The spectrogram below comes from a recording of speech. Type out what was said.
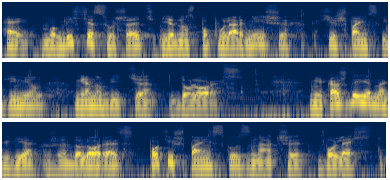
Hej, mogliście słyszeć jedno z popularniejszych hiszpańskich imion, mianowicie Dolores. Nie każdy jednak wie, że Dolores po hiszpańsku znaczy boleści.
